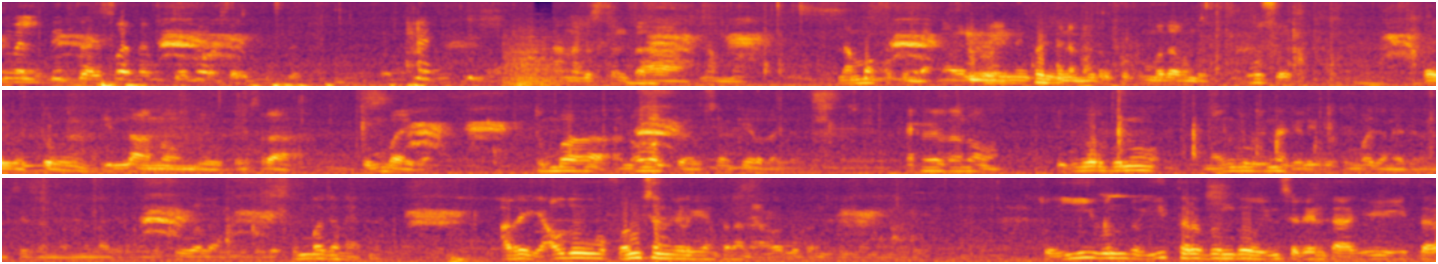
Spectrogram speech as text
ಮೇಲೆ ಸ್ವಲ್ಪ ನಂಬಿಕೆ ನಮ್ಮ ನಮ್ಮ ಕುಟುಂಬ ನಾವೆಲ್ಲರೂ ಇಲ್ಲಿ ನಮ್ಮೆಲ್ಲರೂ ಕುಟುಂಬದ ಒಂದು ಕೂಸು. ಇವತ್ತು ಇಲ್ಲ ಅನ್ನೋ ಒಂದು ಬೇಸರ ತುಂಬ ಇದೆ. ತುಂಬ ನೋವಾಗ್ತದೆ ವಿಷಯ ಕೇಳಿದಾಗ. ಯಾಕಂದರೆ ನಾನು ಇದುವರೆಗೂ ಮಂಗಳೂರಿನ ಗೆಳಿಗೆ ತುಂಬ ಜನ ಇದ್ದಾರೆ. ನಮ್ಮ ಸೀಸನ್ ಒನ್ನಲ್ಲಾಗಿರ್ಬೋದು ಟೂ ಆಗಿರ್ಬೋದು ತುಂಬ ಜನ ಇದ್ದಾರೆ. ಆದರೆ ಯಾವುದೋ ಫಂಕ್ಷನ್ಗಳಿಗೆ ಅಂತ ನಾನು ಯಾವಾಗಲೂ ಬಂದಿರಲಿಲ್ಲ ಸೊ ಈ ಒಂದು, ಈ ಥರದೊಂದು ಇನ್ಸಿಡೆಂಟ್ ಆಗಿ ಈ ಥರ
